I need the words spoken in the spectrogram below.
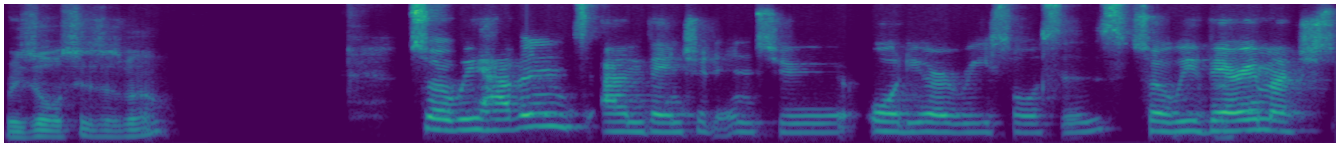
resources as well so we haven't um, ventured into audio resources. So we're very much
